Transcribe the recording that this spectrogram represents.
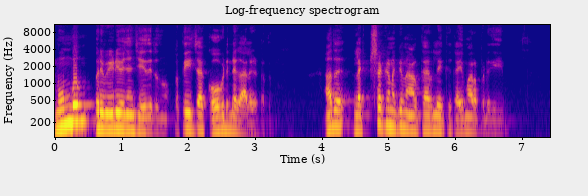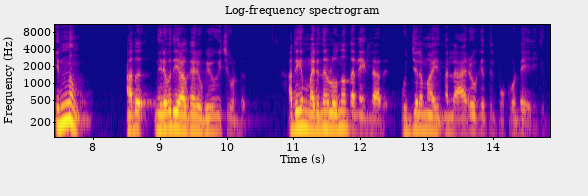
മുമ്പും ഒരു വീഡിയോ ഞാൻ ചെയ്തിരുന്നു പ്രത്യേകിച്ച് ആ കോവിഡിന്റെ കാലഘട്ടത്തിൽ. അത് ലക്ഷക്കണക്കിന് ആൾക്കാരിലേക്ക് കൈമാറപ്പെടുകയും ഇന്നും അത് നിരവധി ആൾക്കാർ ഉപയോഗിച്ചുകൊണ്ട് അധികം മരുന്നുകളൊന്നും തന്നെ ഇല്ലാതെ ഉജ്ജ്വലമായി നല്ല ആരോഗ്യത്തിൽ പൊക്കൊണ്ടേയിരിക്കുന്നു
